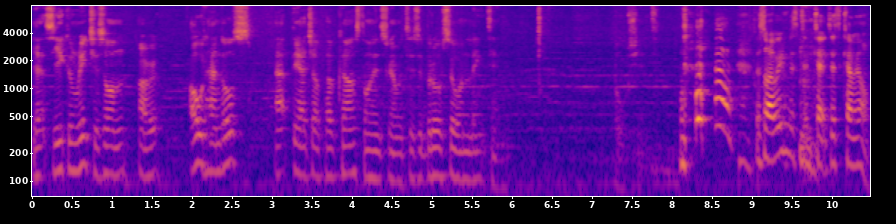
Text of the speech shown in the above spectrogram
Yeah, so you can reach us on our old handles at the Agile Pubcast on Instagram and Twitter, but also on LinkedIn. Bullshit. so we can just, just carry on.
